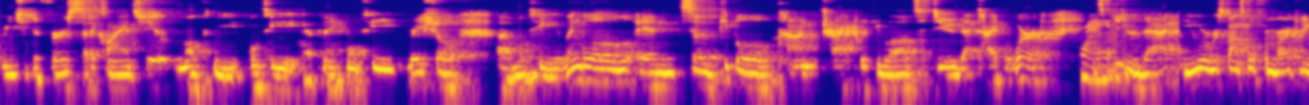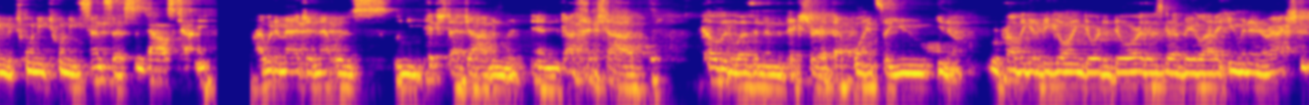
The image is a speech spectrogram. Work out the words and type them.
reach a diverse set of clients. You're multi, multi-ethnic, multi-racial, uh, multilingual, and so people contract with you all to do that type of work. Right. Speaking of that, you were responsible for marketing the 2020 census in Dallas County. I would imagine that was when you pitched that job and, and got that job. COVID wasn't in the picture at that point, so you you know we're probably going to be going door to door. There's going to be a lot of human interaction.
